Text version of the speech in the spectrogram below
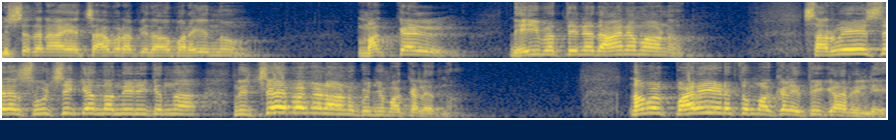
വിശുദ്ധനായ ചാവറ പിതാവ് പറയുന്നു മക്കൾ ദൈവത്തിന്റെ ദാനമാണ്. സർവേശ്വരൻ സൂക്ഷിക്കാൻ തന്നിരിക്കുന്ന നിക്ഷേപങ്ങളാണ് കുഞ്ഞുമക്കളെന്ന്. നമ്മൾ പലയിടത്തും മക്കൾ എത്തിക്കാറില്ലേ?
